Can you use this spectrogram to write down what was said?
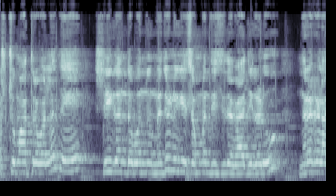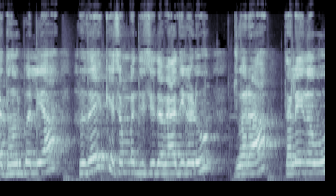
ಅಷ್ಟು ಮಾತ್ರವಲ್ಲದೆ ಶ್ರೀಗಂಧವನ್ನು ಮೆದುಳಿಗೆ ಸಂಬಂಧಿಸಿದ ವ್ಯಾಧಿಗಳು, ನರಗಳ ದೌರ್ಬಲ್ಯ, ಹೃದಯಕ್ಕೆ ಸಂಬಂಧಿಸಿದ ವ್ಯಾಧಿಗಳು, ಜ್ವರ, ತಲೆನೋವು,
